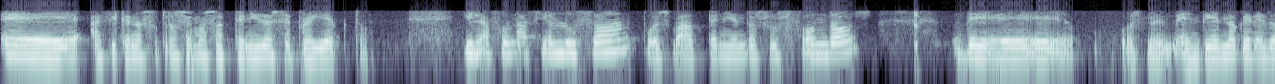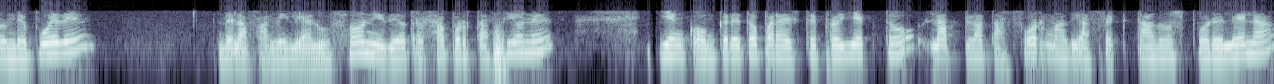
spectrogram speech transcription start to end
Eh, así que nosotros hemos obtenido ese proyecto. Y la Fundación Luzón pues va obteniendo sus fondos de, pues entiendo que de donde puede, de la familia Luzón y de otras aportaciones Y en concreto para este proyecto, la plataforma de afectados por el ELA,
